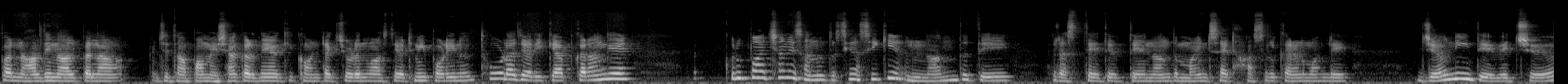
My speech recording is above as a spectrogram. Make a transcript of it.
ਪਰ ਨਾਲ ਦੇ ਨਾਲ ਪਹਿਲਾਂ ਜਿੱਦਾਂ ਆਪਾਂ ਹਮੇਸ਼ਾ ਕਰਦੇ ਹਾਂ ਕਿ ਕੰਟੈਕਟ ਜੋੜਨ ਵਾਸਤੇ 8ਵੀਂ ਪੌੜੀ ਨੂੰ ਥੋੜਾ ਜਿਹਾ ਰੀਕੈਪ ਕਰਾਂਗੇ। ਗੁਰੂ ਪਾਤਸ਼ਾਹ ਨੇ ਸਾਨੂੰ ਦੱਸਿਆ ਸੀ ਕਿ ਆਨੰਦ ਦੇ ਰਸਤੇ ਦੇ ਉੱਤੇ ਆਨੰਦ ਮਾਈਂਡਸੈਟ ਹਾਸਲ ਕਰਨ ਵਾਲੇ ਜਰਨੀ ਦੇ ਵਿੱਚ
